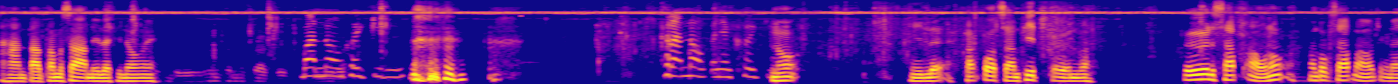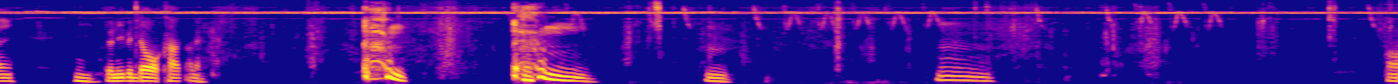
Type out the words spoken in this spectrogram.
อาหารตามธรรมชาตินี่แหละพี่น้องเอ้ยบ้านน้องเคยกินขนาดน้องก็ยังเคยกินเนาะนี่แหละผักปลอดสารพิษก็เอิ้นว่า เออซับเอาเนาะมันต้องซับเอาจังไดนี่ตัวนี้เป็นดอกคักอะไรอืมอืมอืมอ๋อ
